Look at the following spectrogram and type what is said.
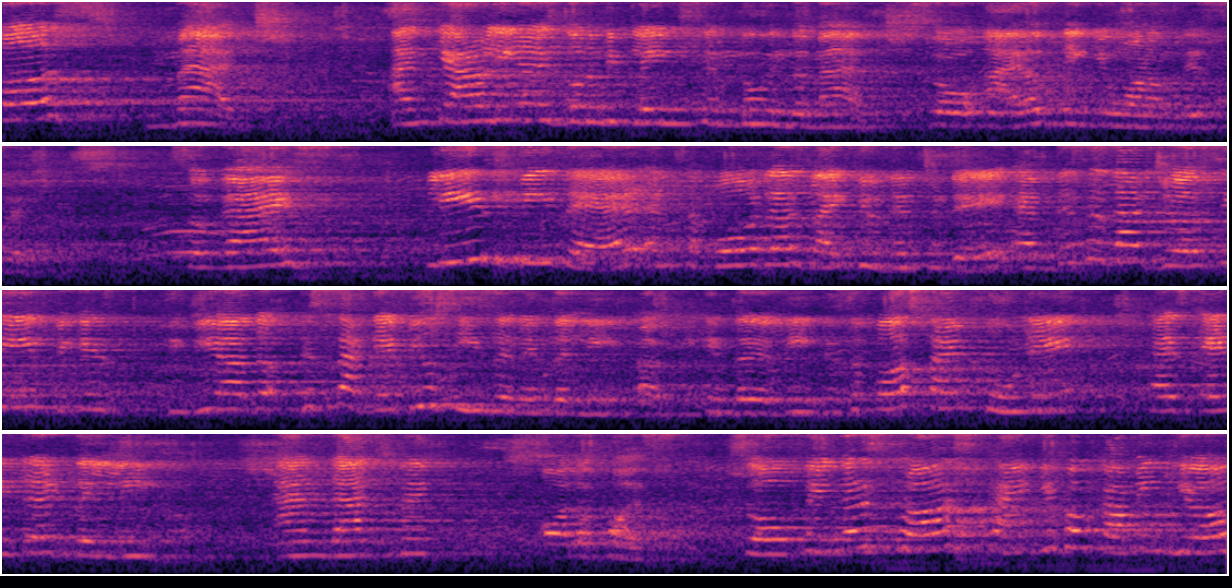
first match. And Carolina is going to be playing Sindhu in the match. So I don't think you want to miss it. So guys, please be there and support us like you did today. And this is our jersey because we are the, this is our debut season in the league. Uh, in the league, this is the first time Pune has entered the league, and that's with all of us. So fingers crossed. Thank you for coming here,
